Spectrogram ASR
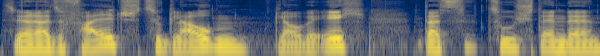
Es wäre also falsch zu glauben, glaube ich, dass Zustände,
